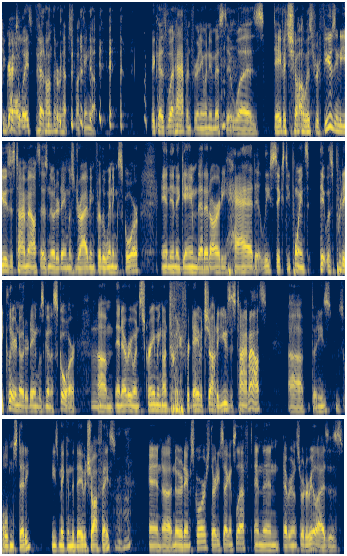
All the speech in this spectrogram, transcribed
Congratulations. Always bet on the refs fucking up. Because what happened for anyone who missed it was David Shaw was refusing to use his timeouts as Notre Dame was driving for the winning score. And in a game that had already had at least 60 points, it was pretty clear Notre Dame was going to score. Um, and everyone's screaming on Twitter for David Shaw to use his timeouts. Uh, but he's, he's holding steady. He's making the David Shaw face. And uh, Notre Dame scores, 30 seconds left. And then everyone sort of realizes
